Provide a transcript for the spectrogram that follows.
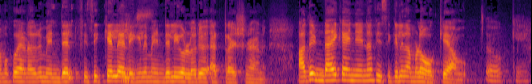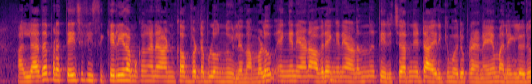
നമുക്ക് വേണ്ട ഒരു മെന്റൽ ഫിസിക്കൽ അല്ലെങ്കിൽ മെന്റലി ഉള്ള ഒരു അട്രാക്ഷൻ ആണ്. അത് ഉണ്ടായി കഴിഞ്ഞ് കഴിഞ്ഞാൽ ഫിസിക്കലി നമ്മൾ ഓക്കെ ആവും. ഓക്കെ അല്ലാതെ പ്രത്യേകിച്ച് ഫിസിക്കലി നമുക്ക് അങ്ങനെ അൺകംഫർട്ടബിൾ ഒന്നുമില്ല. നമ്മളും എങ്ങനെയാണ് അവരെങ്ങനെയാണെന്ന് തിരിച്ചറിഞ്ഞിട്ടായിരിക്കും ഒരു പ്രണയം അല്ലെങ്കിൽ ഒരു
